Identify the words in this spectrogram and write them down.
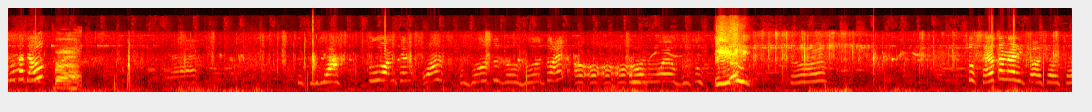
બકા જાઉં Bruh. કેટલું તું આમ છે આમ જો તું જો જો તો એ અ અ અ અ નું ગુતું તો સૈતાનારી ચો ચો ચો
